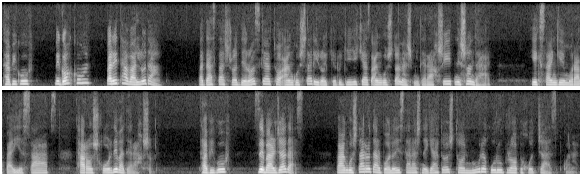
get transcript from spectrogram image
تبی گفت نگاه کن برای تولدم و دستش را دراز کرد تا انگشتری را که روی یکی از انگشتانش می درخشید نشان دهد. یک سنگ مربعی سبز، تراش خورده و درخشان. تبی گفت زبرجد است و انگشتر را در بالای سرش نگه داشت تا نور غروب را به خود جذب کند.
